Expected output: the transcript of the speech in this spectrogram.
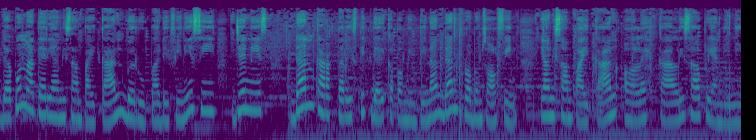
Adapun materi yang disampaikan berupa definisi, jenis, dan karakteristik dari kepemimpinan dan problem solving yang disampaikan oleh Kalisa Priandini.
